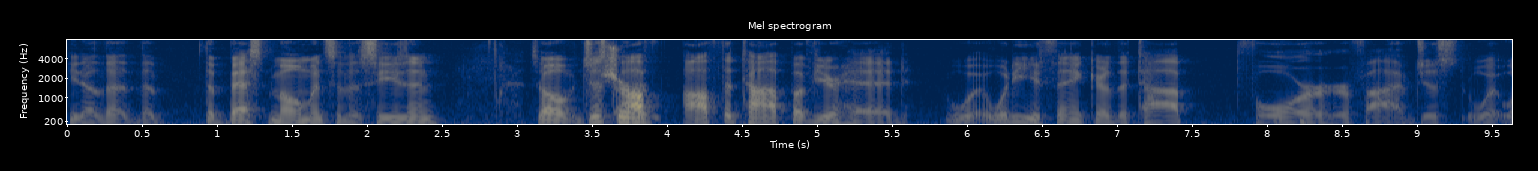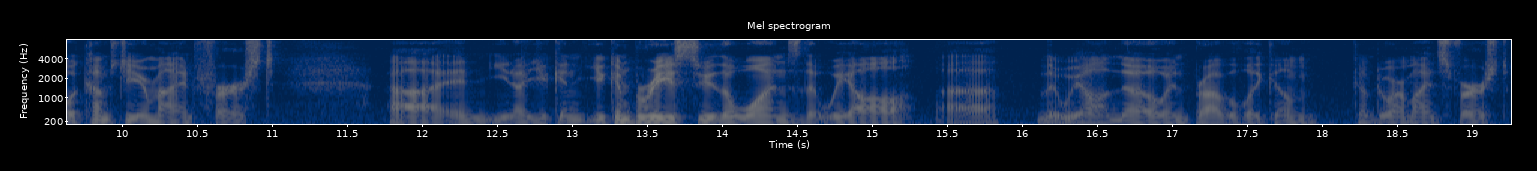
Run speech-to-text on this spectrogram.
you know the the the best moments of the season. So just Sure. off off the top of your head, what, what do you think are the top four or five? Just what what comes to your mind first? Uh, and you know you can you can breeze through the ones that we all uh, that we all know and probably come come to our minds first.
